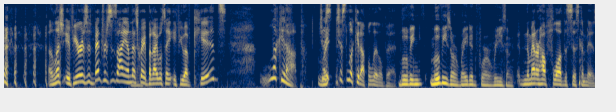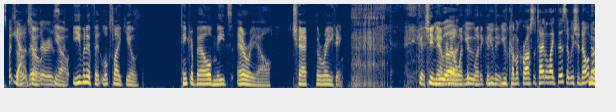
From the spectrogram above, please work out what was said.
unless if you're as adventurous as I am. That's great, but I will say if you have kids, look it up. Just Right. just look it up a little bit Moving movies are rated for a reason. no matter how flawed the system is. But So, yeah, there, so, there is. you know, even if it looks like you know, Tinkerbell meets Ariel, check the rating because you, never uh, know what you, the, what it could you've, be. You've come across a title like this that we should know No,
